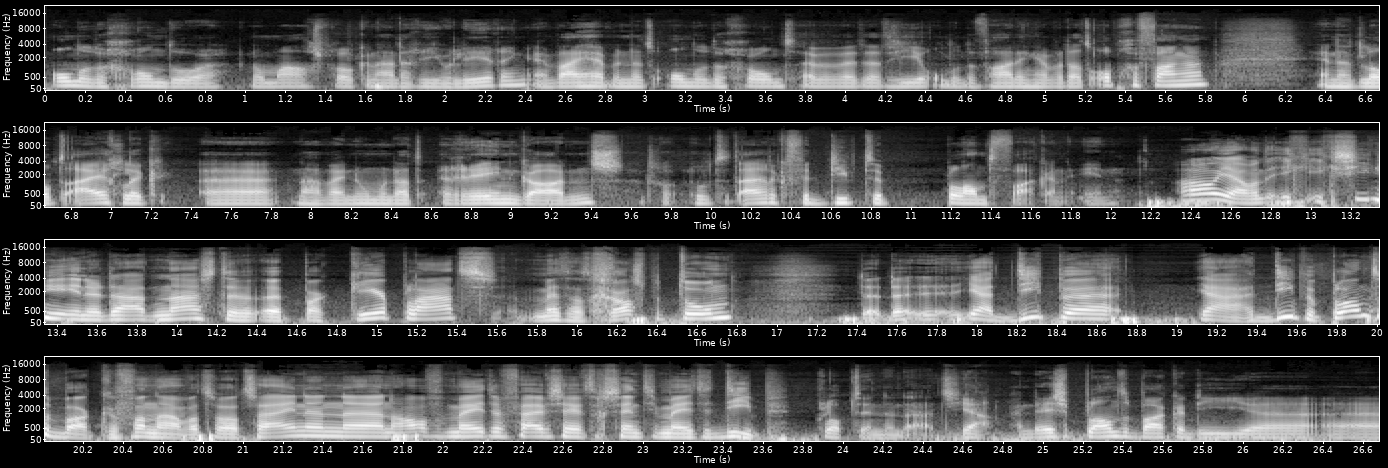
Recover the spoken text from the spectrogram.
onder de grond door, normaal gesproken naar de riolering. En wij hebben het onder de grond, hebben we dat hier onder de verharding, hebben we dat opgevangen. En het loopt eigenlijk, nou wij noemen dat rain gardens, het loopt het eigenlijk verdiepte plantvakken in. Oh ja, want ik, ik zie nu inderdaad naast de parkeerplaats met dat grasbeton, de, ja, diepe, ja, diepe plantenbakken van, nou wat zal het zijn, een, een halve meter, 75 centimeter diep. Klopt inderdaad, ja. En deze plantenbakken, die, uh, uh,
